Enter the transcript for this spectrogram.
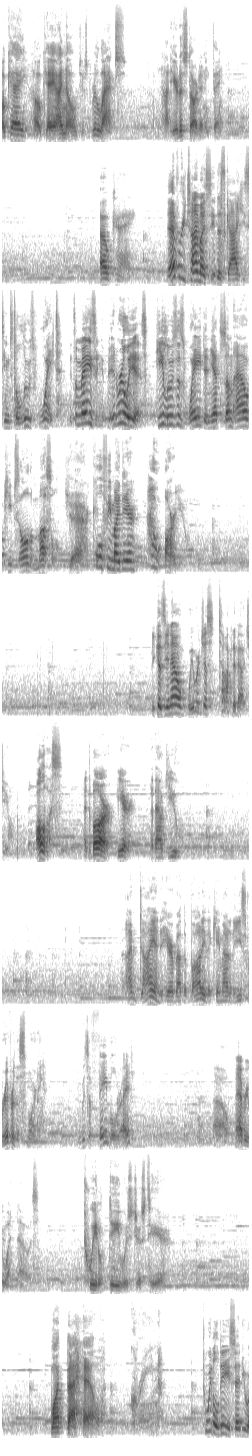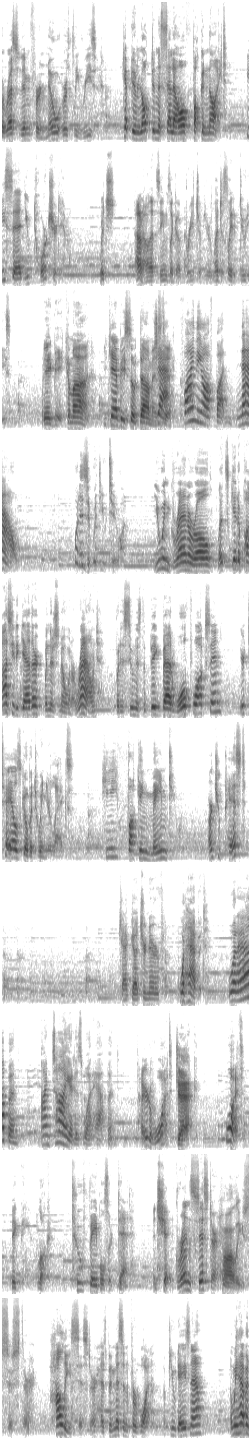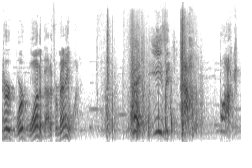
Okay, okay, I know. Just relax. I'm not here to start anything. Okay. Every time I see this guy, he seems to lose weight. It's amazing. It- It really is. He loses weight and yet somehow keeps all the muscle. Jack. Wolfie, my dear, how are you? Because, you know, we were just talking about you. All of us. At the bar, here. About you. I'm dying to hear about the body that came out of the East River this morning. It was a fable, right? Oh, everyone knows. Tweedledee was just here. What the hell? Tweedledee said you arrested him for no earthly reason. Kept him locked in the cellar all fucking night. He said you tortured him. Which, I don't know, that seems like a breach of your legislative duties. Bigby, come on. You can't be so dumb as Jack, to. find the off button, now! What is it with you two? You and Gren are all, let's get a posse together when there's no one around, but as soon as the big bad wolf walks in, your tails go between your legs. He fucking maimed you. Aren't you pissed? Cat got your nerve? What happened? What happened? I'm tired, is what happened. Tired of what? Jack. What? Bigby, look. Two fables are dead. And shit, Gren's sister, Holly's sister. Holly's sister, has been missing for what? A few days now? And we haven't heard word one about it from anyone. Hey, easy! Ah, fuck!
